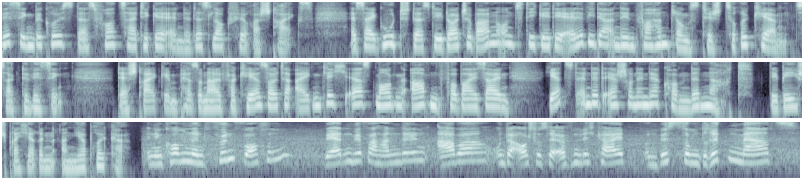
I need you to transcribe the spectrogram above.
Wissing begrüßt das vorzeitige Ende des Lokführerstreiks. Es sei gut, dass die Deutsche Bahn und die GDL wieder an den Verhandlungstisch zurückkehren, sagte Wissing. Der Streik im Personalverkehr sollte eigentlich erst morgen Abend vorbei sein. Jetzt endet er schon in der kommenden Nacht. DB-Sprecherin Anja Brücker. In den kommenden fünf Wochen werden wir verhandeln, aber unter Ausschluss der Öffentlichkeit. Und bis zum 3. März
